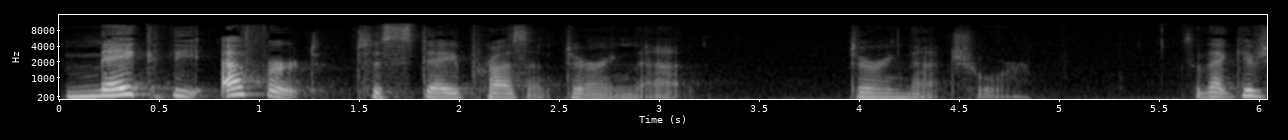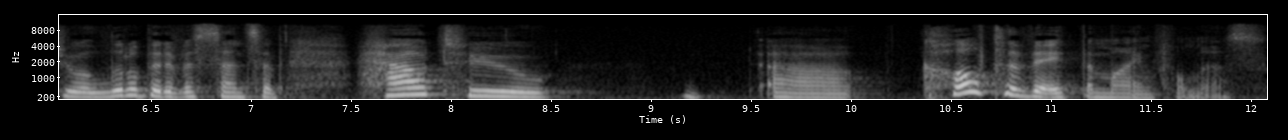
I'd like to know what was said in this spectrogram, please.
make the effort to stay present during that during that chore. So that gives you a little bit of a sense of how to uh, cultivate the mindfulness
